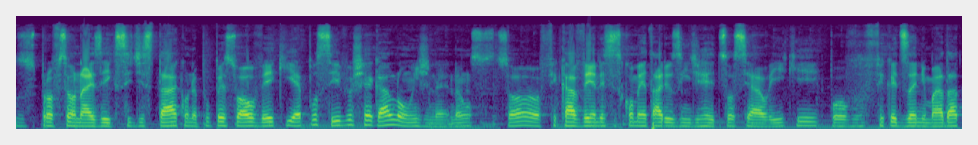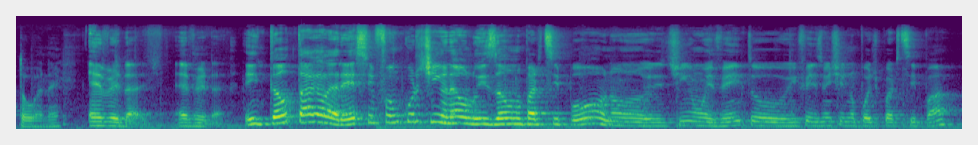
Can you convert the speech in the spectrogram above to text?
os profissionais aí que se destacam, né, pro pessoal ver que é possível chegar longe, né? Não só ficar vendo esses comentáriozinhos de rede social aí que o povo fica desanimado à toa, né? É verdade, é verdade. Então tá, galera, esse foi um curtinho, né? O Luizão não participou, não, ele tinha um evento, infelizmente ele não pôde participar.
